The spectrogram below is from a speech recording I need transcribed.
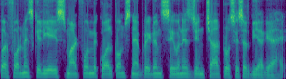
परफॉर्मेंस के लिए इस स्मार्टफ़ोन में Qualcomm Snapdragon seven S gen चार प्रोसेसर दिया गया है।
